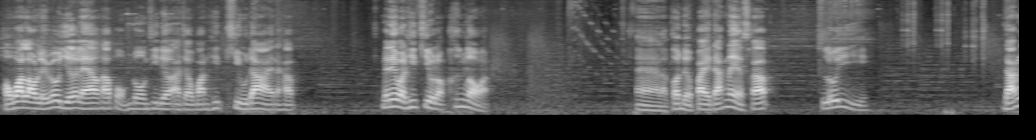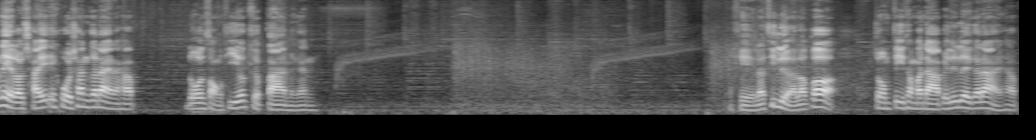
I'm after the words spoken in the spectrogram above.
เพราะว่าเราเลเวลเยอะแล้วครับผมโดนทีเดียวอาจจะวันฮิตคิวได้นะครับ ไม่ได้วันฮิตคิวหรอกครึ่งหลอด อ่า แล้วก็เดี๋ยวไปดักเนสครับ ลุยดักเนสเราใช้เอ็กโ t ชั่นก็ได้นะครับ โดนสองทีก็เกือบตายเหมือนกัน โอเค แล้วที่เหลือเราก็โจมตีธรรมดาไปเรื่อยๆก็ได้ครับ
